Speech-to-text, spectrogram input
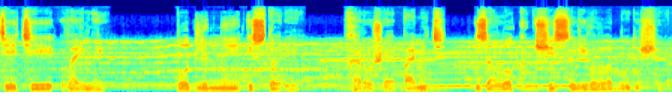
Дети войны. Подлинные истории. Хорошая память – залог счастливого будущего.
